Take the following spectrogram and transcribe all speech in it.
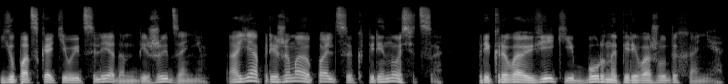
Ю подскакивает следом, бежит за ним, а я прижимаю пальцы к переносице, прикрываю веки и бурно перевожу дыхание.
